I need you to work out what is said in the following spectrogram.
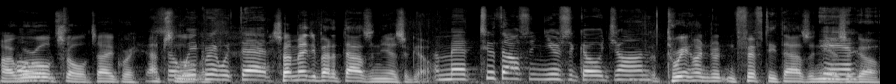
Uh, we're old souls, I agree, absolutely. So we agree with that. So I met you about a thousand years ago. I met 2,000 years ago, John. 350,000 years And- ago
